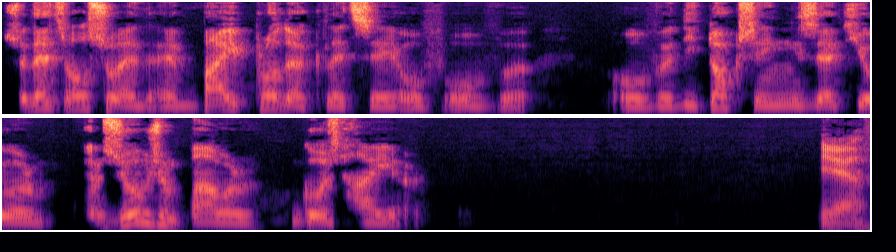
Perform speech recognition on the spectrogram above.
So that's also a, a byproduct, let's say, of of uh, of uh, detoxing is that your absorption power goes higher. Yeah,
